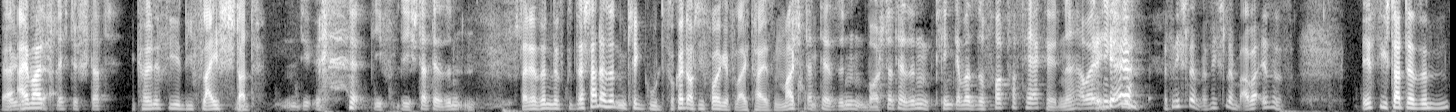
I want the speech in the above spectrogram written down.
Köln einmal, ist die schlechte Stadt. Köln ist die, die Fleischstadt. Die, die, die Stadt der Sünden. Stadt der Sünden, das, Stadt der Sünden klingt gut. So könnte auch die Folge vielleicht heißen. Mal gucken. Stadt der Sünden. Boah, Stadt der Sünden klingt aber sofort verferkelt, ne? Aber ist nicht Ja, schlimm. Ist nicht schlimm, ist nicht schlimm, aber ist es. Ist die Stadt der Sünden.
